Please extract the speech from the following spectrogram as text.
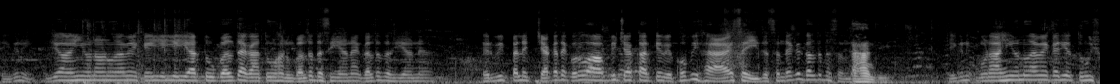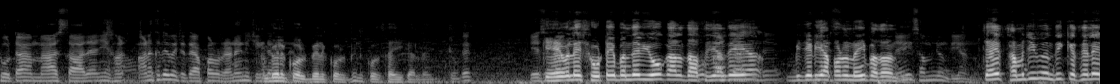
ਠੀਕ ਨਹੀਂ? ਜੇ ਅਸੀਂ ਉਹਨਾਂ ਨੂੰ ਐਵੇਂ ਕਹੀ ਜਾਈਏ ਯਾਰ ਤੂੰ ਗਲਤ ਹੈਗਾ ਤੂੰ ਸਾਨੂੰ ਗਲਤ ਦੱਸੀ ਜਾਂਦਾ ਗਲਤ ਦੱਸੀ ਜਾਂਦਾ। ਫਿਰ ਵੀ ਪਹਿਲੇ ਚੈੱਕ ਤੇ ਕਰੋ ਆਪ ਵੀ ਚੈੱਕ ਕਰਕੇ ਵੇਖੋ ਵੀ ਹੈ ਸਹੀ ਦੱਸਣ ਦੇ ਕਿ ਗਲਤ ਦੱਸਣ ਦੇ। ਹਾਂਜੀ। ਠੀਕ ਨਹੀਂ ਹੁਣ ਅਸੀਂ ਉਹਨੂੰ ਐਵੇਂ ਕਹੀਏ ਤੂੰ ਛੋਟਾ ਮੈਂ ਉਸਤਾਦ ਆ ਜੀ ਹਾਂ, ਅਣਖ ਦੇ ਵਿੱਚ ਤੇ ਆਪਾਂ ਨੂੰ ਰਹਿਣਾ ਹੀ ਨਹੀਂ ਚਾਹੀਦਾ। ਬਿਲਕੁਲ ਬਿਲਕੁਲ ਬਿਲਕੁਲ ਸਹੀ ਗੱਲ ਹੈ ਜੀ। ਕਿਉਂਕਿ ਕਿਸੇ ਵੇਲੇ ਛੋਟੇ ਬੰਦੇ ਵੀ ਉਹ ਗੱਲ ਦੱਸ ਜਾਂਦੇ ਆ ਵੀ ਜਿਹੜੀ ਆਪਾਂ ਨੂੰ ਨਹੀਂ ਪਤਾ ਹੁੰਦੀ। ਨਹੀਂ ਸਮਝ ਹੁੰਦੀ ਸਾਨੂੰ। ਚਾਹੇ ਸਮਝ ਵੀ ਹੁੰਦੀ ਕਿਸੇ ਵੇਲੇ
